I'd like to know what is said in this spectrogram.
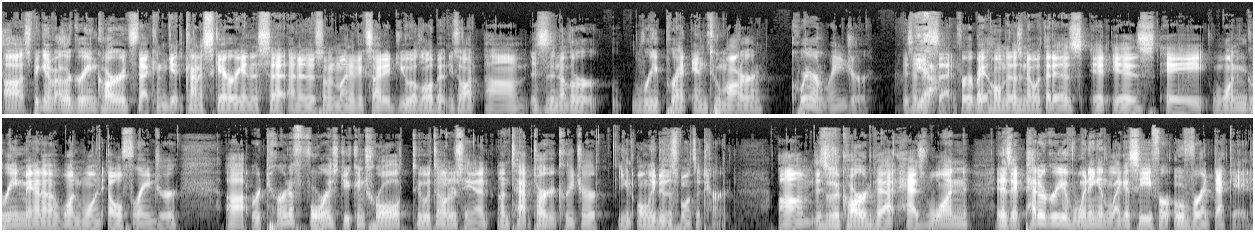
Uh, speaking of other green cards that can get kind of scary in this set, I know this one might have excited you a little bit you thought. Um, this is another reprint into modern. Quirion Ranger is in Yeah. the set. And for everybody at home that doesn't know what that is, it is a one green mana, one one elf ranger. Uh, return a forest you control to its owner's hand, untap target creature. You can only do this once a turn. Um, this is a card that has one. It has a pedigree of winning and legacy for over a decade.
